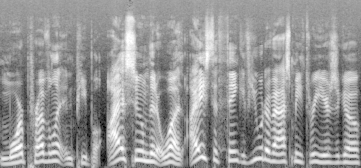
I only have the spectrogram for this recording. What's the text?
more prevalent in people. I assume that it was. I used to think if you would have asked me 3 years ago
